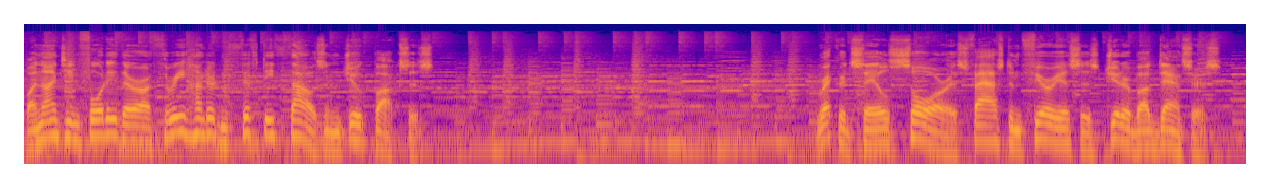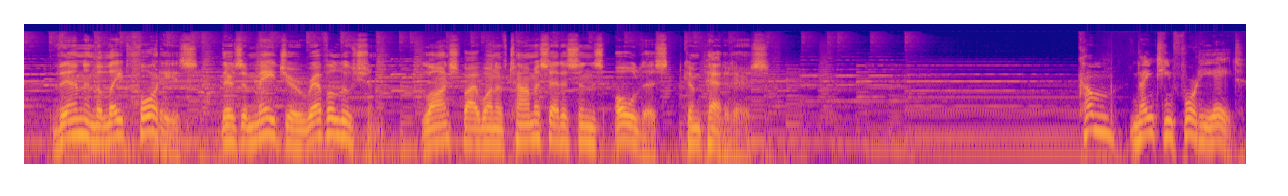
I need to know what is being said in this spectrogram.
By 1940, there are 350,000 jukeboxes. Record sales soar as fast and furious as jitterbug dancers. Then, in the late 40s, there's a major revolution launched by one of Thomas Edison's oldest competitors. Come 1948,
